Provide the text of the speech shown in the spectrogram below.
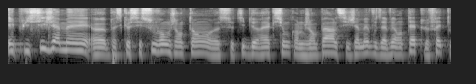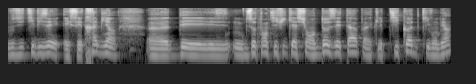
Et puis si jamais, euh, parce que c'est souvent que j'entends euh, ce type de réaction quand j'en parle, si jamais vous avez en tête le fait que vous utilisez, et c'est très bien, euh, des, authentifications en deux étapes avec les petits codes qui vont bien,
